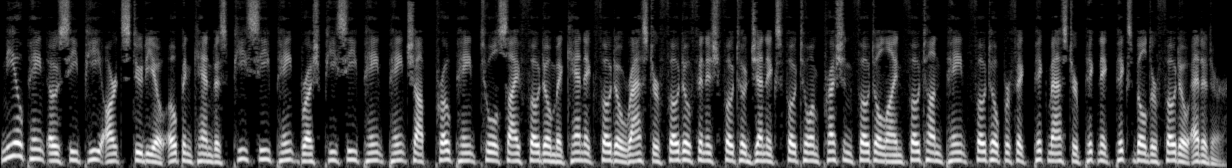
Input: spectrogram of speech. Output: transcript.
Neopaint OCP Art Studio Open Canvas PC Paintbrush PC Paint PaintShop Pro PaintTool SAI Photo Mechanic Photo Raster Photo Finish Photogenics Photo Impression Photoline Photon Paint PhotoPerfect PicMaster Picnic Pixbuilder Photo Editor.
